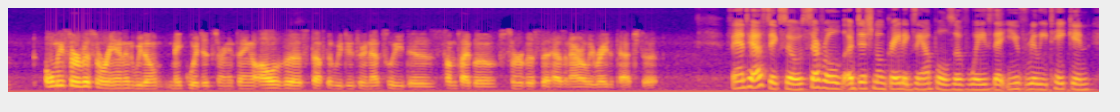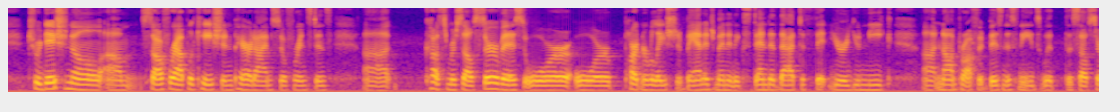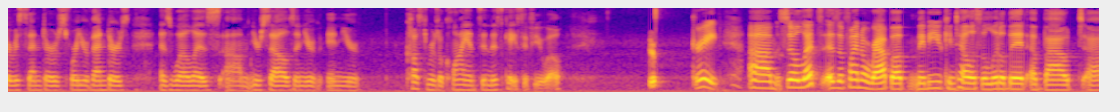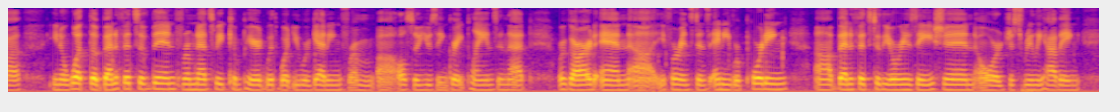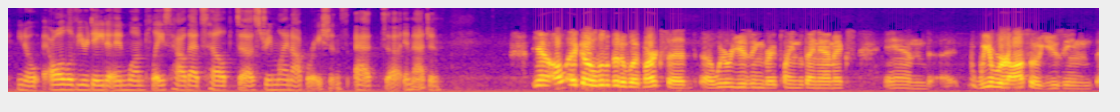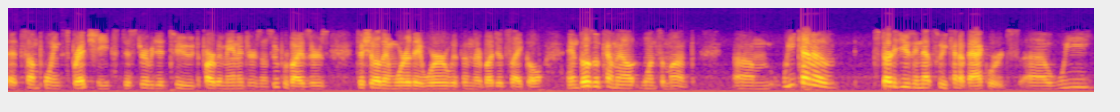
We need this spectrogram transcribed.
only service oriented. We don't make widgets or anything. All of the stuff that we do through NetSuite is some type of service that has an hourly rate attached to it. Fantastic. So, several additional great examples of ways that you've really taken traditional um, software application paradigms. So, for instance, uh, customer self-service or or partner relationship management and extended that to fit your unique uh, nonprofit business needs with the self-service centers for your vendors as well as um, yourselves and your and your customers or clients in this case if you will. Yep. Great. Um, so let's as a final wrap up maybe you can tell us a little bit about uh, you know what the benefits have been from NetSuite compared with what you were getting from uh, also using Great Plains in that regard, and uh, for instance, any reporting uh, benefits to the organization, or just really having you know all of your data in one place, how that's helped uh, streamline operations at uh, Imagine. Yeah, I'll echo a little bit of what Mark said. Uh, we were using Great Plains Dynamics, and uh, we were also using at some point spreadsheets distributed to department managers and supervisors to show them where they were within their budget cycle, and those would come out once a month. Um, we kind of started using NetSuite kind of backwards. Uh, we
